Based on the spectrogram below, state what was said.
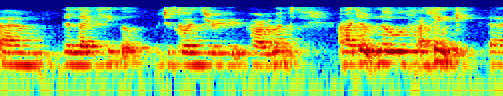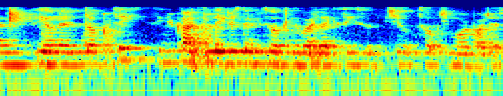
um, the legacy bill, which is going through Parliament, and I don't know if I think um, Fiona Docherty, senior counsel leader, is going to be talking about legacy, so she'll talk to you more about it.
